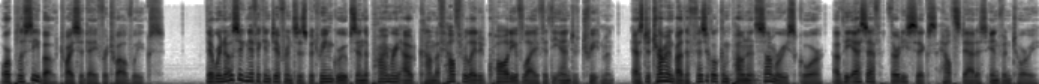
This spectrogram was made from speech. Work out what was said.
or placebo twice a day for 12 weeks. There were no significant differences between groups in the primary outcome of health related quality of life at the end of treatment, as determined by the Physical Component Summary Score of the SF 36 Health Status Inventory.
